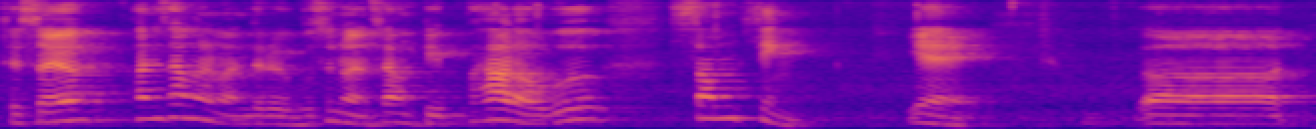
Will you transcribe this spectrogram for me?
됐어요? 환상을 만들어요. 무슨 환상? be part of something. 예. 어,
